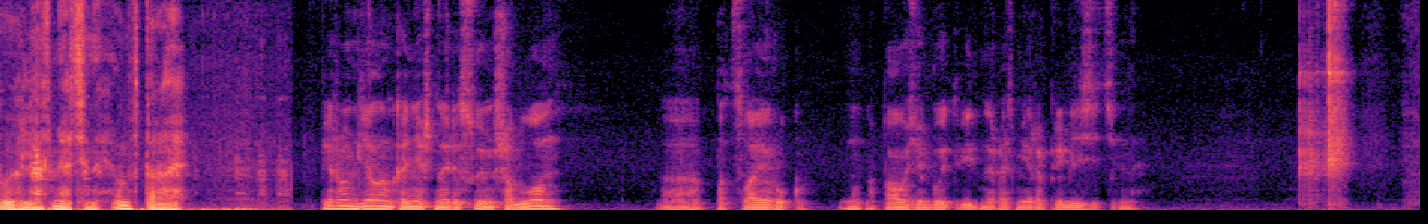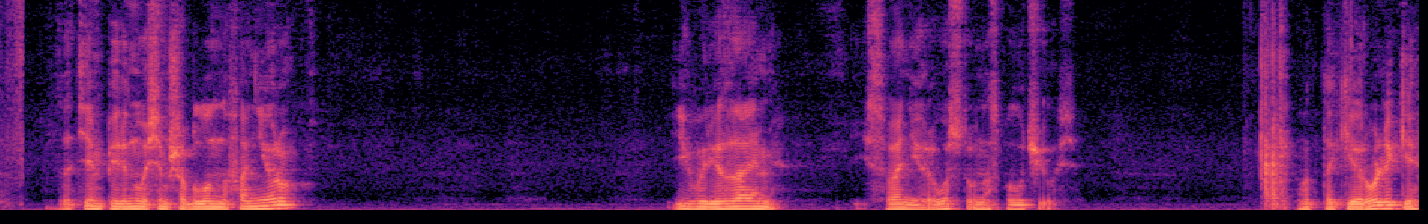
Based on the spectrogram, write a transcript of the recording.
как выглядят вмятины. Вон вторая. Первым делом, конечно, рисуем шаблон а, под свою руку. Ну, на паузе будет видны размеры приблизительные. Затем переносим шаблон на фанеру. И вырезаем из фанеры. Вот что у нас получилось. Вот такие ролики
